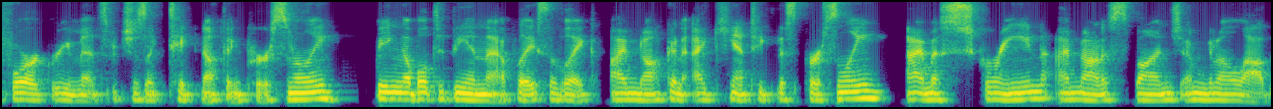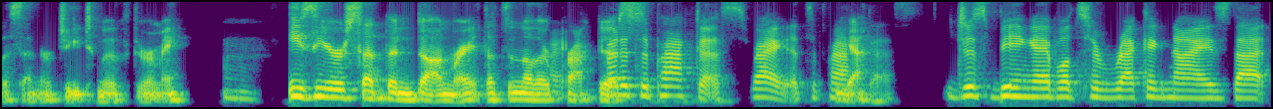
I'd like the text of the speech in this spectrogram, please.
four agreements, which is like take nothing personally. being able to be in that place of like, I'm not going to, I can't take this personally. I'm a screen. I'm not a sponge. I'm going to allow this energy to move through me. Mm. Easier said than done, right? That's another right. practice. But it's a practice, right? It's a practice. Yeah. Just being able to recognize that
